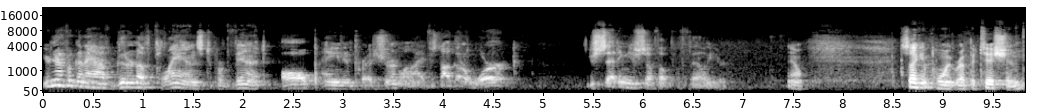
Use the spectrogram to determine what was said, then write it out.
You're never going to have good enough plans to prevent all pain and pressure in life. It's not going to work. You're setting yourself up for failure. Now, second point repetition.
